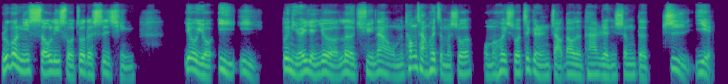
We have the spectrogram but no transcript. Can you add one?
如果你手里所做的事情又有意义，对你而言又有乐趣，那我们通常会怎么说？我们会说这个人找到了他人生的志业，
